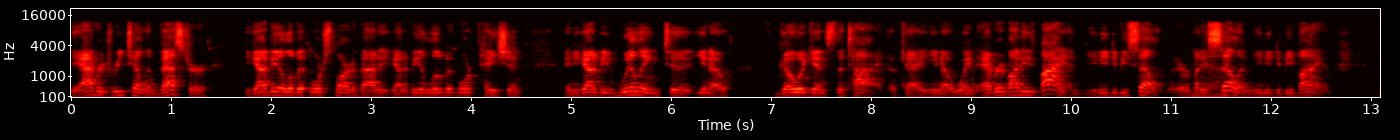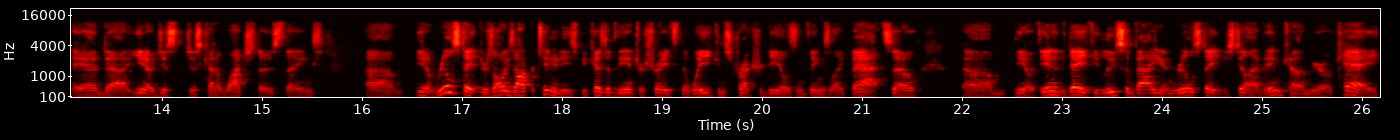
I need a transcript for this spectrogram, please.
The average retail investor, you got to be a little bit more smart about it. You got to be a little bit more patient and you got to be willing to, you know, go against the tide. Okay. You know, when everybody's buying, you need to be selling. When everybody's yeah. selling, you need to be buying. And, uh, you know, just, just kind of watch those things um, you know, real estate, there's always opportunities because of the interest rates and the way you can structure deals and things like that. So, um, you know, at the end of the day, if you lose some value in real estate and you still have income, you're okay.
